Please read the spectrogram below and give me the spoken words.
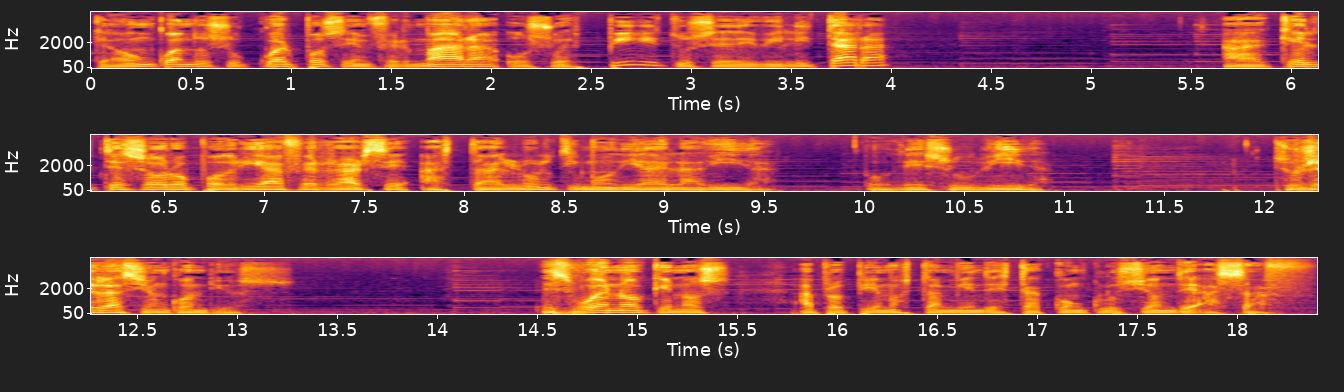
que aun cuando su cuerpo se enfermara o su espíritu se debilitara, a aquel tesoro podría aferrarse hasta el último día de la vida o de su vida, su relación con Dios. Es bueno que nos apropiemos también de esta conclusión de Asaf.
